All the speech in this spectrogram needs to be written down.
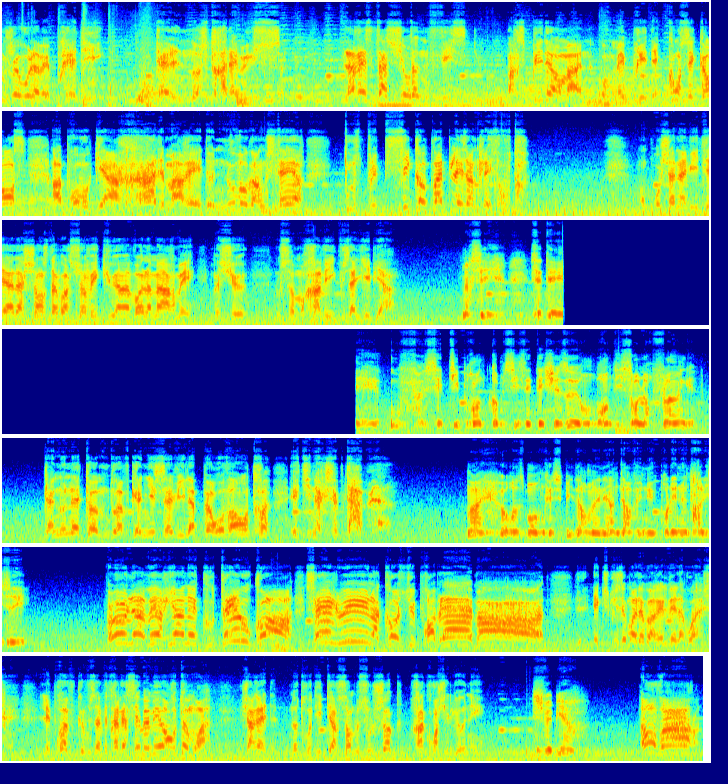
Comme je vous l'avais prédit, tel Nostradamus, l'arrestation de Fisk par Spider-Man au mépris des conséquences a provoqué un raz-de-marée de nouveaux gangsters, tous plus psychopathes les uns que les autres. Mon prochain invité a la chance d'avoir survécu à un vol à main armée. Monsieur, nous sommes ravis que vous alliez bien. Merci, c'était... Et ouf, ces types rentrent comme si c'était chez eux en brandissant leurs flingues. Qu'un honnête homme doive gagner sa vie la peur au ventre est inacceptable. Ouais, heureusement que Spider-Man est intervenu pour les neutraliser. Vous n'avez rien écouté ou quoi? C'est lui la cause du problème ah Excusez-moi d'avoir élevé la voix. L'épreuve que vous avez traversée me met hors de moi. Jared, notre auditeur semble sous le choc, raccrochez-lui au nez. Je vais bien. Au revoir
